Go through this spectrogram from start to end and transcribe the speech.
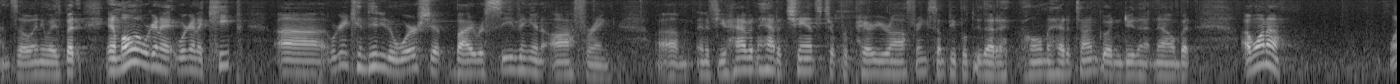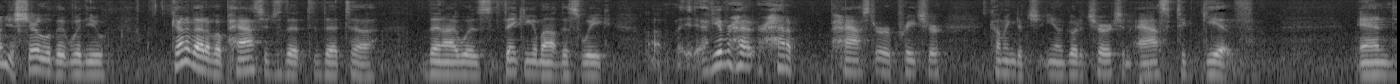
and so, anyways, but in a moment we're gonna we're gonna keep uh, we're gonna continue to worship by receiving an offering. Um, and if you haven't had a chance to prepare your offering, some people do that at home ahead of time. Go ahead and do that now. But I want to want to just share a little bit with you, kind of out of a passage that that uh, that I was thinking about this week. Uh, have you ever had had a pastor or preacher coming to ch- you know go to church and ask to give, and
